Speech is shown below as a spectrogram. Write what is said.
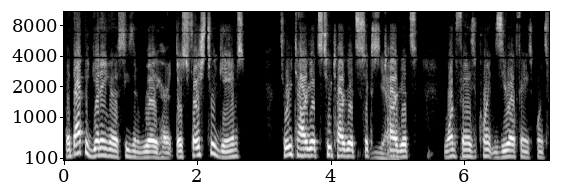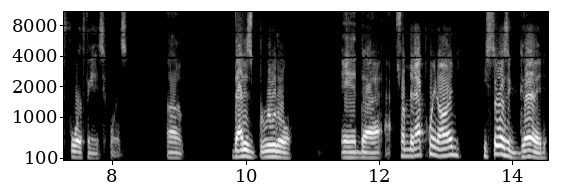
But that beginning of the season really hurt. Those first three games, three targets, two targets, six Yeah. targets, one fantasy point, zero fantasy points, four fantasy points. Um, that is brutal. And uh, from that point on, he still wasn't good,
